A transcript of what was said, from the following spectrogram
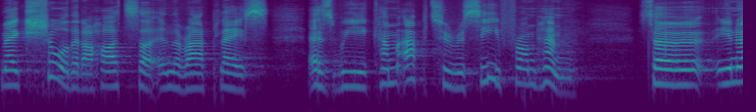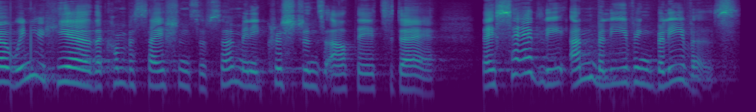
make sure that our hearts are in the right place as we come up to receive from Him. So, you know, when you hear the conversations of so many Christians out there today, they're sadly unbelieving believers.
